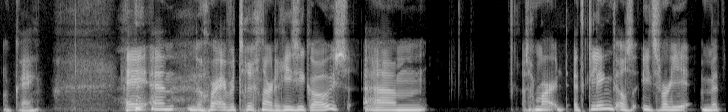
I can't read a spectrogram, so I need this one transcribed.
Oké. Hey, en nog weer even terug naar de risico's. Ehm, zeg maar, het klinkt als iets waar je met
